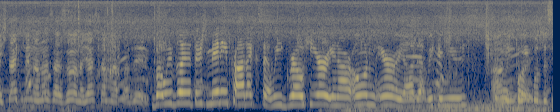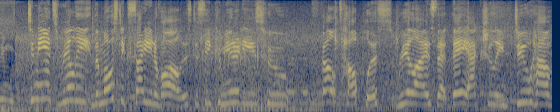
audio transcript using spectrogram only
está aqui na nossa zona, já estamos a fazer. But we've learned that there's many products that we grow here in our own area that we can use to ah, make Amendoim porridge. produzimos To me, it's really the most exciting of all is to see communities who felt helpless realize that they actually do have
